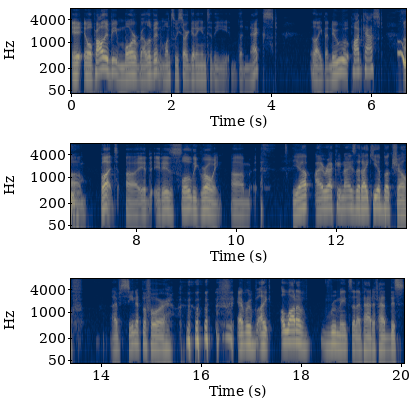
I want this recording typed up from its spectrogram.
it, it will probably be more relevant once we start getting into the the next, like the new podcast. Um, but uh, it it is slowly growing. Um, yep, I recognize that IKEA bookshelf. I've seen it before. Every like a lot of roommates that I've had have had this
